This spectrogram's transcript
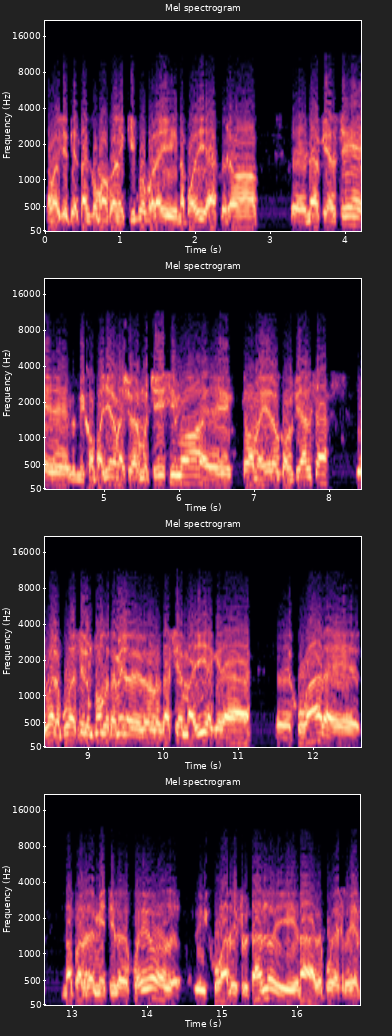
como me sentía tan cómodo con el equipo, por ahí no podía, pero eh, me afiancé, eh, mis compañeros me ayudaron muchísimo, eh, todos me dieron confianza, y bueno, pude hacer un poco también lo, lo- lo que hacía en Bahía, que era eh, jugar, eh, no perder mi estilo de juego, y jugar disfrutando, y nada, lo pude hacer bien.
